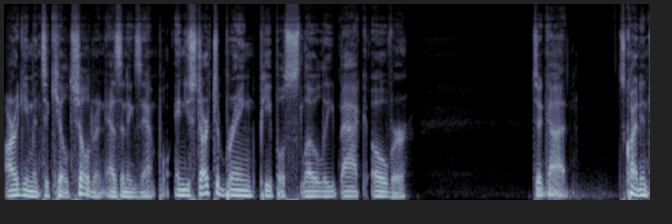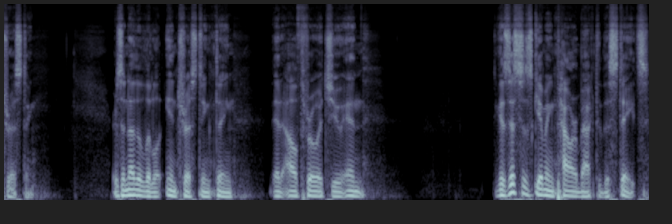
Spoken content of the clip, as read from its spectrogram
argument to kill children, as an example. And you start to bring people slowly back over to God. It's quite interesting. There's another little interesting thing that I'll throw at you. And because this is giving power back to the states.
